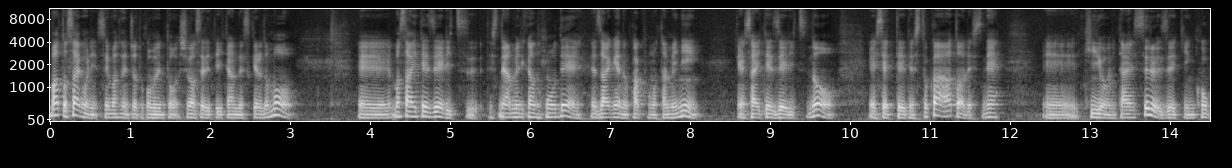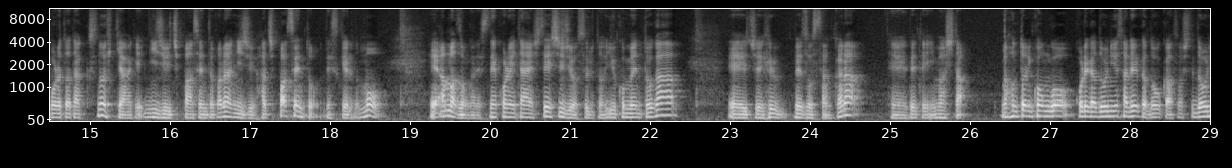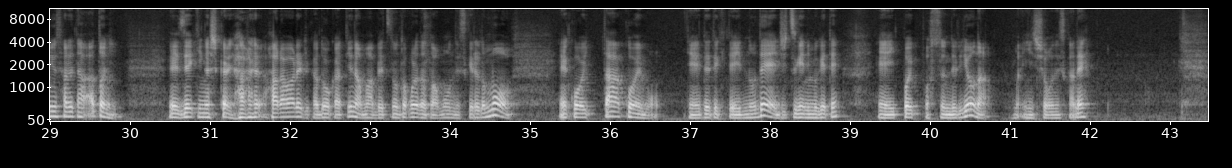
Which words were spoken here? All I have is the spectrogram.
まあ、あと最後にすいません、ちょっとコメントし忘れていたんですけれども、えー、まあ、最低税率ですね、アメリカの方で財源の確保のために、最低税率の設定ですとか、あとはですね、えー、企業に対する税金、コーポレートタックスの引き上げ、21%から28%ですけれども、えー、アマゾンがですね、これに対して支持をするというコメントが、えー、ジェフ・ベゾスさんから、えー、出ていました。まあ、本当に今後これが導入されるかどうかそして導入された後にえ税金がしっかり払われるかどうかっていうのはまあ別のところだとは思うんですけれども、えこういった声も、え出てきているので実現に向けて、え一歩一歩進んでいるような、ま印象ですかね。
